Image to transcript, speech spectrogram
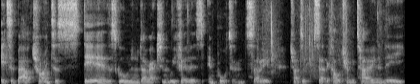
it's about trying to steer the school in a direction that we feel is important. So trying to set the culture and the tone and the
